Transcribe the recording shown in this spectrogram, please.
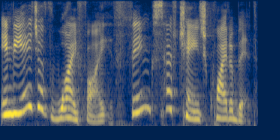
In the age of Wi Fi, things have changed quite a bit.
